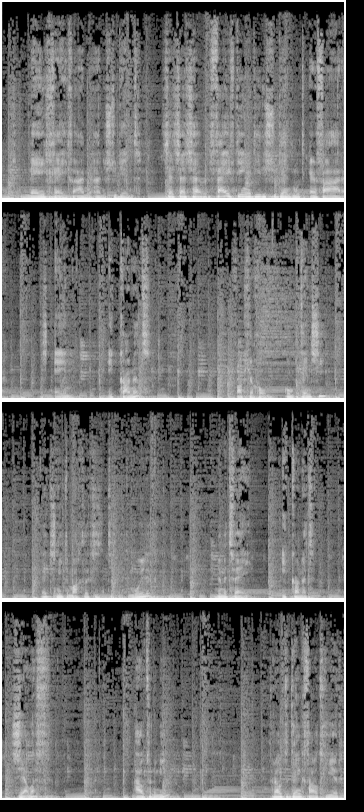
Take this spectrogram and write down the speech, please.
moet meegeven aan, aan de student. Het zijn vijf dingen die de student moet ervaren. Dus één, ik kan het. Vakjargon, competentie. Het is niet te makkelijk, het is niet te moeilijk. Nummer twee, ik kan het zelf. Autonomie. Grote denkfout hier,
